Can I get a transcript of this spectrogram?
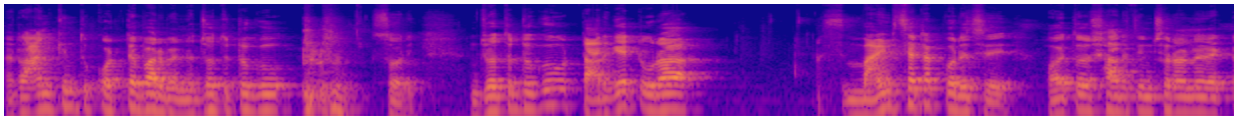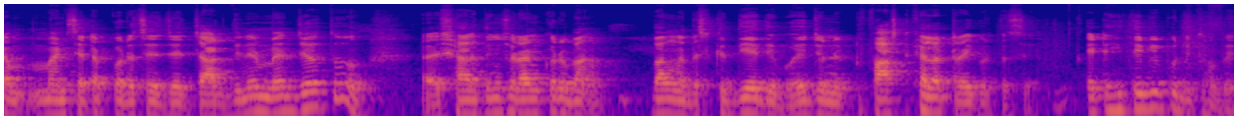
রান কিন্তু করতে পারবে না। যতটুকু সরি যতটুকু টার্গেট ওরা মাইন্ড সেট আপ করেছে, হয়তো সাড়ে তিনশো রানের একটা মাইন্ড সেট আপ করেছে যে চার দিনের ম্যাচ যেহেতু সাড়ে তিনশো রান করে বাংলাদেশকে দিয়ে দেবো, এই জন্য একটু ফাস্ট খেলা ট্রাই করতেছে। এটা হিতে বিপরীত হবে।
